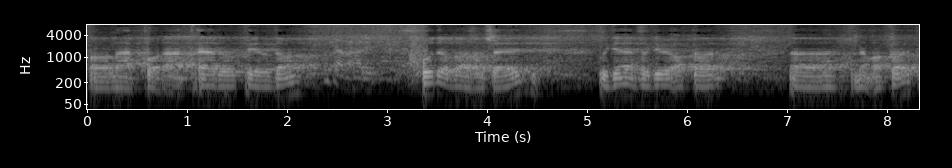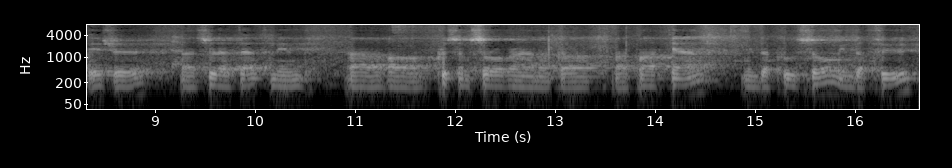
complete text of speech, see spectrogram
a lábporát. Erről példa Udava az egy, ugye, hogy ő akar, nem akart, és ő született, mint a Kusum Szorovának a partján, mind a kuszó, mind a fű,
